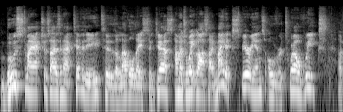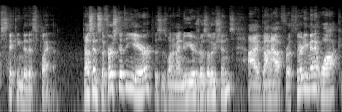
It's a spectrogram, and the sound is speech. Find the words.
boost my exercise and activity to the level they suggest, how much weight loss I might experience over 12 weeks of sticking to this plan. Now since the first of the year, this is one of my New Year's resolutions, I've gone out for a 30 minute walk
